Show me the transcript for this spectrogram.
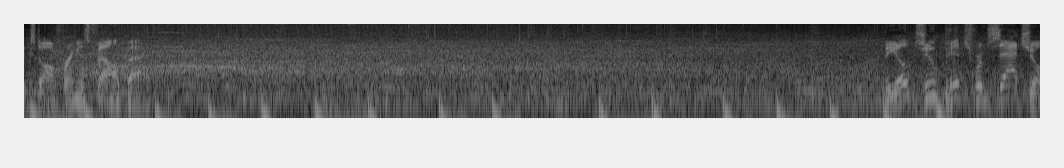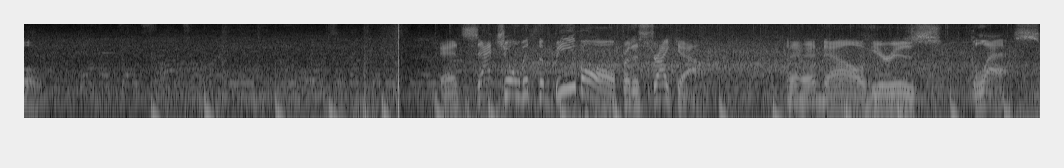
Next offering is fouled back. The 0-2 pitch from Satchel. And Satchel with the B-ball for the strikeout. And now here is Glass.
